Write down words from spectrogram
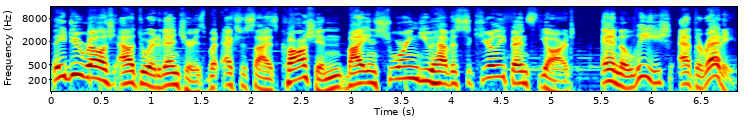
They do relish outdoor adventures, but exercise caution by ensuring you have a securely fenced yard and a leash at the ready,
